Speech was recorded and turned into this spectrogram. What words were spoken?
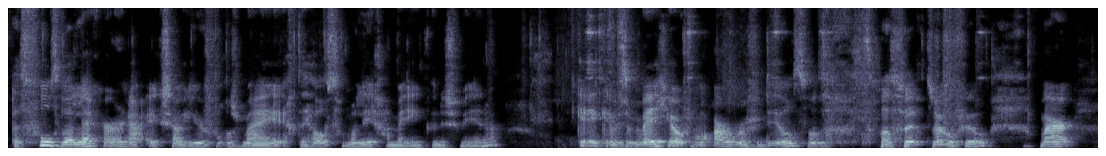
Het voelt wel lekker. Nou, ik zou hier volgens mij echt de helft van mijn lichaam mee in kunnen smeren. Kijk, ik heb het een beetje over mijn armen verdeeld, want het was echt zoveel. Maar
